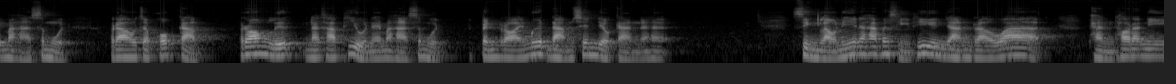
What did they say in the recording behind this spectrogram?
ณมหาสมุทรเราจะพบกับร่องลึกนะครับที่อยู่ในมหาสมุทรเป็นรอยมืดดำเช่นเดียวกันนะฮะสิ่งเหล่านี้นะครับเป็นสิ่งที่ยืนยันเราว่า แผ่นธรณี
